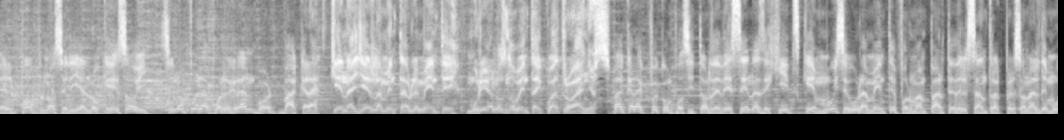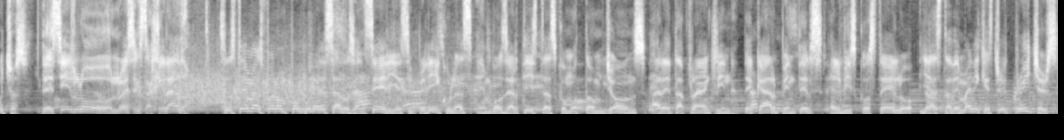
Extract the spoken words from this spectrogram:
El pop no sería lo que es hoy si no fuera por el gran Burt Bacharach, quien ayer lamentablemente murió a los 94 años. Bacharach fue compositor de decenas de hits que muy seguramente forman parte del soundtrack personal de muchos. Decirlo no es exagerado. Sus temas fueron popularizados en series y películas en voz de artistas como Tom Jones, Aretha Franklin, The Carpenters, Elvis Costello y hasta The Manic Street Preachers,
